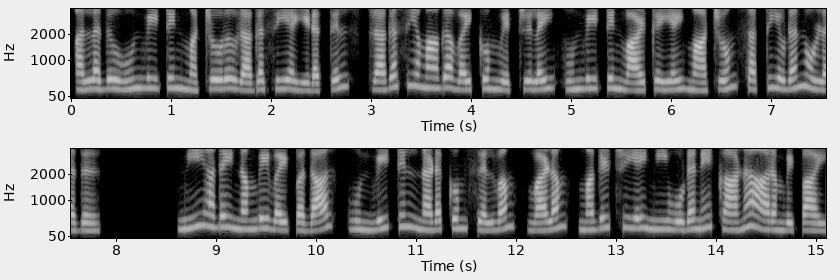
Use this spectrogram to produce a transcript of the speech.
அல்லது உன் வீட்டின் மற்றொரு ரகசிய இடத்தில் ரகசியமாக வைக்கும் வெற்றிலை உன் வீட்டின் வாழ்க்கையை மாற்றும் சக்தியுடன் உள்ளது. நீ அதை நம்பி வைப்பதால் உன் வீட்டில் நடக்கும் செல்வம் வளம் மகிழ்ச்சியை நீ உடனே காண ஆரம்பிப்பாய்.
